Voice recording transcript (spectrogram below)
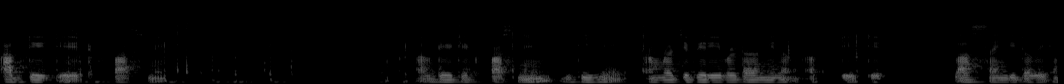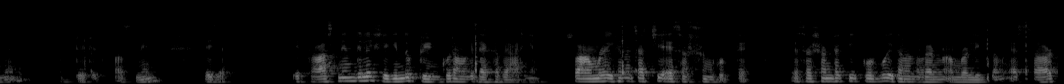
updated first name updated first name দিয়ে আমরা যে ভেরিয়েবলটা নিলাম আপডেটেড প্লাস সাইন দিতে হবে এখানে আপডেটেড ফার্স্ট নেম এই যে এই ফার্স্ট নেম দিলে সে কিন্তু প্রিন্ট করে আমাকে দেখাবে আরিয়ান সো আমরা এখানে চাচ্ছি অ্যাসারশন করতে। অ্যাসারশনটা কি করব? এখানে ধরেন আমরা লিখলাম assert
